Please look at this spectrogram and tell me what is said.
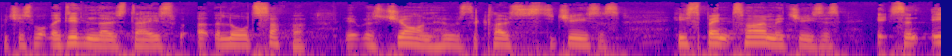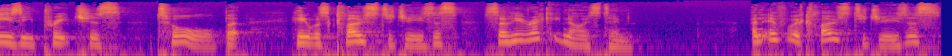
which is what they did in those days at the Lord's Supper, it was John who was the closest to Jesus. He spent time with Jesus. It's an easy preacher's tool, but he was close to Jesus, so he recognized him. And if we're close to Jesus,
